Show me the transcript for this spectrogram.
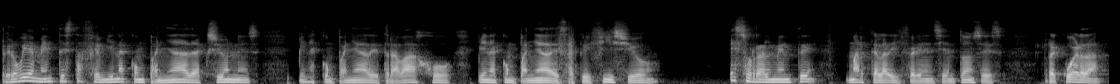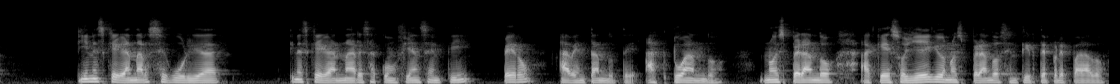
Pero obviamente esta fe viene acompañada de acciones, viene acompañada de trabajo, viene acompañada de sacrificio. Eso realmente marca la diferencia. Entonces, recuerda, tienes que ganar seguridad, tienes que ganar esa confianza en ti, pero aventándote, actuando, no esperando a que eso llegue o no esperando a sentirte preparado.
